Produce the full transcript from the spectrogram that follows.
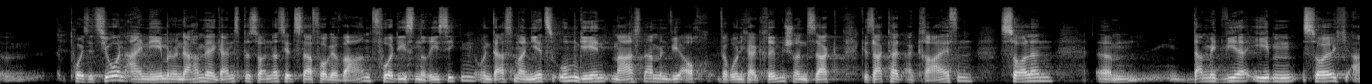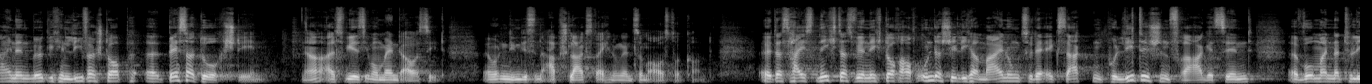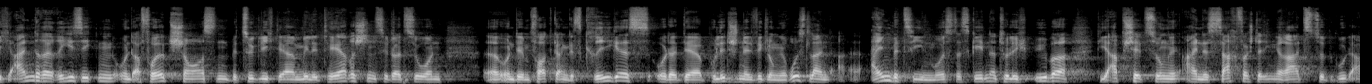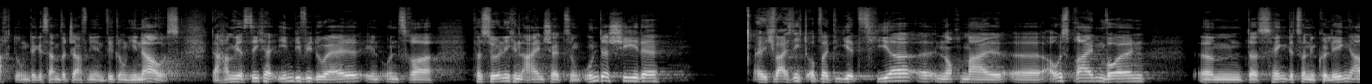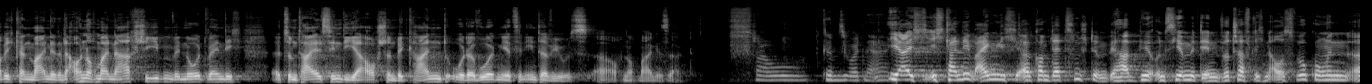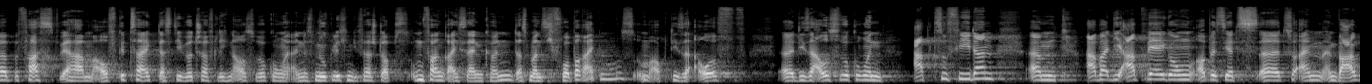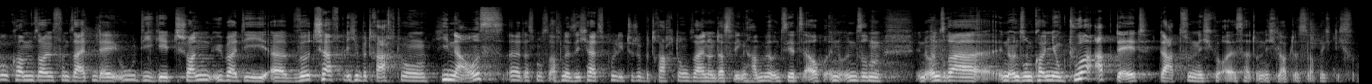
Position einnehmen. Und da haben wir ganz besonders jetzt davor gewarnt, vor diesen Risiken und dass man jetzt umgehend Maßnahmen, wie auch Veronika Grimm schon sagt, gesagt hat, ergreifen sollen, ähm, damit wir eben solch einen möglichen Lieferstopp äh, besser durchstehen, ja, als wie es im Moment aussieht und in diesen Abschlagsrechnungen zum Ausdruck kommt. Äh, das heißt nicht, dass wir nicht doch auch unterschiedlicher Meinung zu der exakten politischen Frage sind, äh, wo man natürlich andere Risiken und Erfolgschancen bezüglich der militärischen Situation äh, und dem Fortgang des Krieges oder der politischen Entwicklung in Russland einbeziehen muss. Das geht natürlich über die Abschätzung eines Sachverständigenrats zur Begutachtung der gesamtwirtschaftlichen Entwicklung hinaus. Da haben wir sicher individuell in unserer persönlichen Einschätzung Unterschiede. Ich weiß nicht, ob wir die jetzt hier äh, nochmal äh, ausbreiten wollen. Ähm, das hängt jetzt von den Kollegen ab. Ich kann meine dann auch nochmal nachschieben, wenn notwendig. Äh, zum Teil sind die ja auch schon bekannt oder wurden jetzt in Interviews äh, auch nochmal gesagt. Frau Grimm, Sie wollten ja. Ja, ich, ich kann dem eigentlich äh, komplett zustimmen. Wir haben hier, uns hier mit den wirtschaftlichen Auswirkungen äh, befasst. Wir haben aufgezeigt, dass die wirtschaftlichen Auswirkungen eines möglichen Lieferstopps umfangreich sein können, dass man sich vorbereiten muss, um auch diese auf äh, diese Auswirkungen abzufedern. Ähm, aber die Abwägung, ob es jetzt äh, zu einem Embargo kommen soll von Seiten der EU, die geht schon über die äh, wirtschaftliche Betrachtung hinaus. das muss auch eine sicherheitspolitische Betrachtung sein. Und deswegen haben wir uns jetzt auch in unserem, in unserer, in unserem Konjunkturupdate dazu nicht geäußert. Und ich glaube, das ist auch richtig so.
